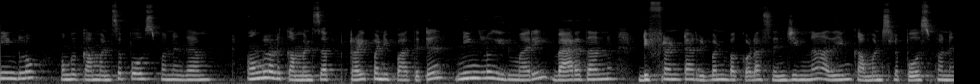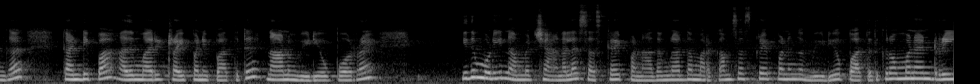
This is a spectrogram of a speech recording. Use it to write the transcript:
நீங்களும் உங்கள் கமெண்ட்ஸை போஸ்ட் பண்ணுங்கள் உங்களோட கமெண்ட்ஸை ட்ரை பண்ணி பார்த்துட்டு நீங்களும் இது மாதிரி வேறு ஏதாவது டிஃப்ரெண்ட்டாக ரிப்பன் பக்கோடா செஞ்சிங்கன்னா அதையும் கமெண்ட்ஸில் போஸ்ட் பண்ணுங்கள் கண்டிப்பாக அது மாதிரி ட்ரை பண்ணி பார்த்துட்டு நானும் வீடியோ போடுறேன். இது முடியும் நம்ம சேனலை சப்ஸ்கிரைப் பண்ணாதவங்களாக இருந்தால் மறக்காமல் சப்ஸ்கிரைப் பண்ணுங்கள் வீடியோ பார்த்ததுக்கு ரொம்ப நன்றி.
